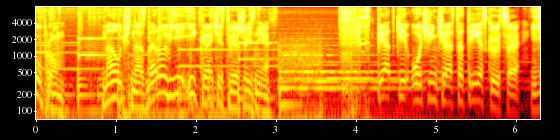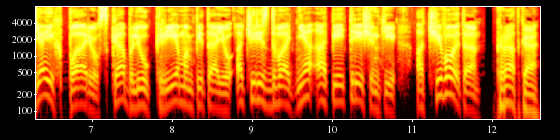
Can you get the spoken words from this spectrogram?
Купрум. Научное здоровье и качестве жизни. Пятки очень часто трескаются. Я их парю, скоблю, кремом питаю, а через два дня опять трещинки. От чего это? Кратко.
